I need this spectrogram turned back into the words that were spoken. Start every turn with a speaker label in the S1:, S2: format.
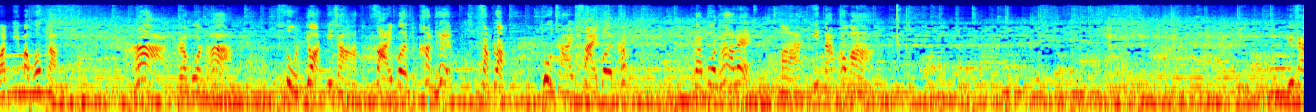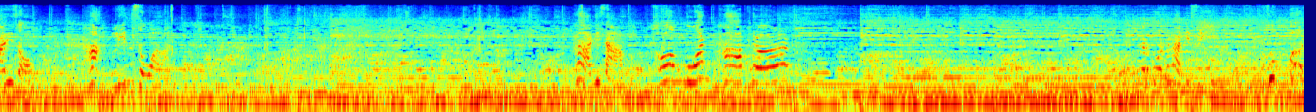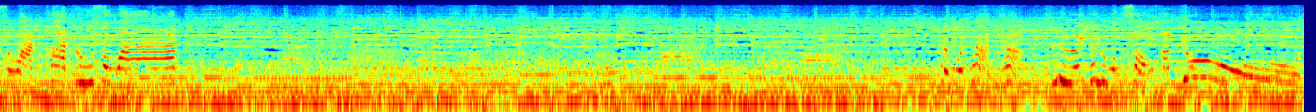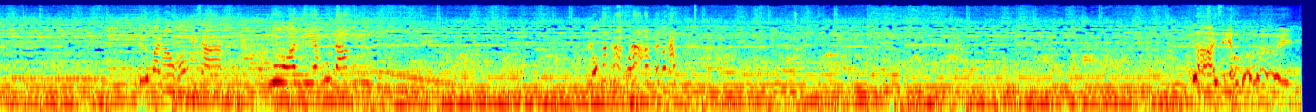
S1: วันนี้มาพบกับ 5 กระบวนท่าสูตรยอดวิชาสายเบิร์นขั้นเทพสำหรับผู้ชายสายเบิร์นครับ กระบวนท่าแรกหมากินน้ำเข้ามา วิชาที่สองหักลิ้นสว่างท่าที่สามทองม้วนพาเพลิน ว่านผ่านรูสว่านกระบวนท่าที่ห้าเลื้อยทะลวงสองพันโยชน์หรือบ้านเฮาของวิชางัวเลียหูดังรวมทั้งห้าคนห้าครับเดี๋ยก่อนครับ 垃圾喂。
